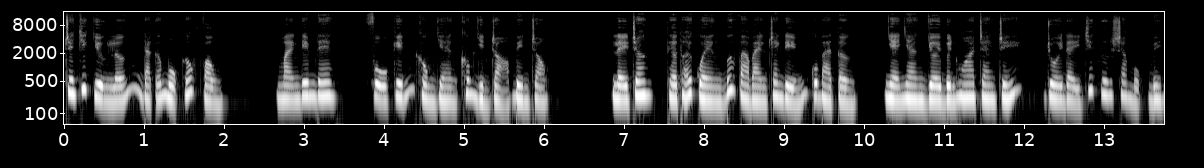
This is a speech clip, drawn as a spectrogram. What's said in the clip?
Trên chiếc giường lớn đặt ở một góc phòng, màn đêm đen, phủ kín không gian không nhìn rõ bên trong. Lệ Trân theo thói quen bước vào bàn trang điểm của bà Tần, nhẹ nhàng dời bình hoa trang trí, rồi đẩy chiếc gương sang một bên.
